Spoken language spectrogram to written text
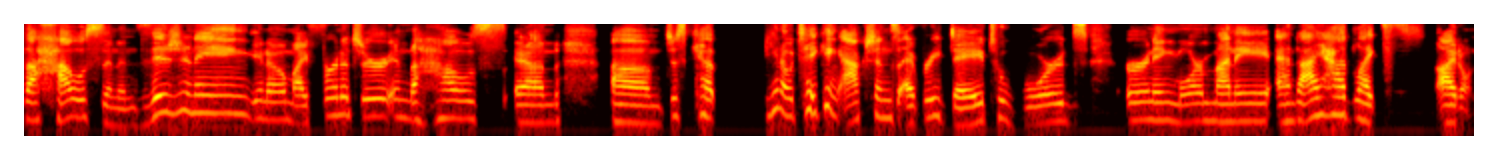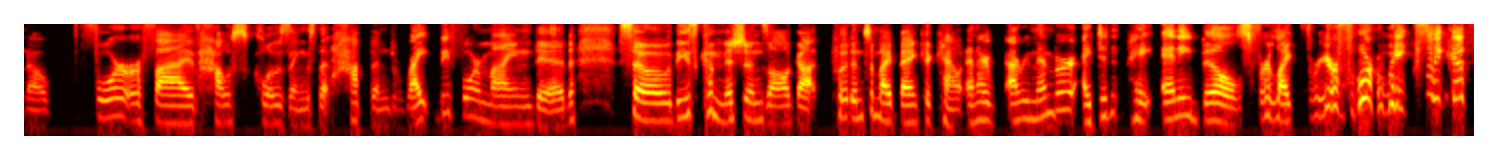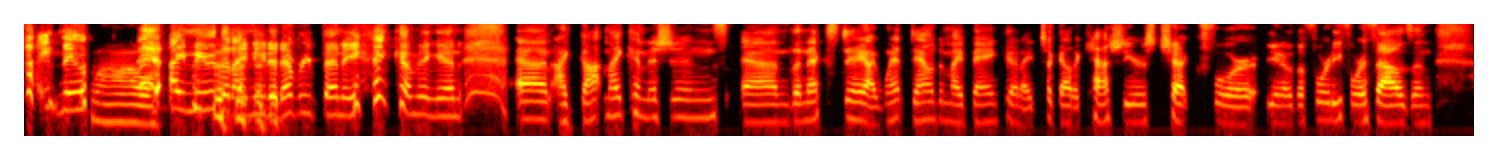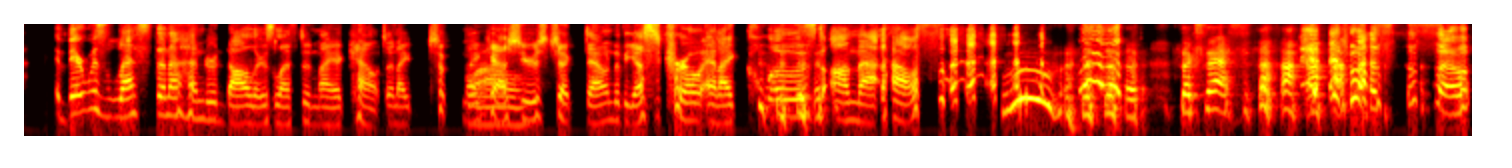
the house and envisioning you know my furniture in the house and um, just kept you know taking actions every day towards earning more money. And i had like I don't know four or five house closings that happened right before mine did so these commissions all got put into my bank account and i, I remember i didn't pay any bills for like three or four weeks because i knew Wow. I knew that I needed every penny coming in. And I got my commissions. And the next day I went down to my bank and I took out a cashier's check for, you know, the 44,000. There was less than a hundred dollars left in my account, and I took my Wow. cashier's check down to the escrow and I closed on that house. Woo! Success. it was so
